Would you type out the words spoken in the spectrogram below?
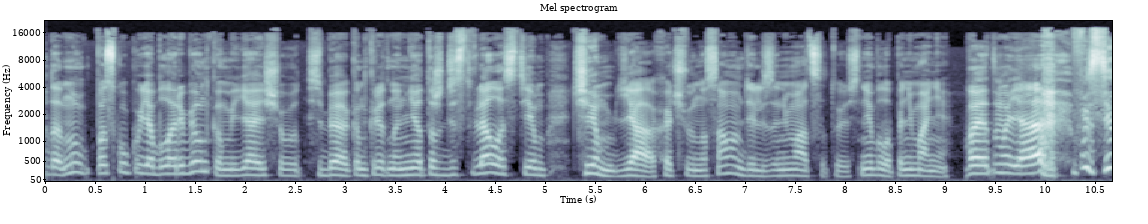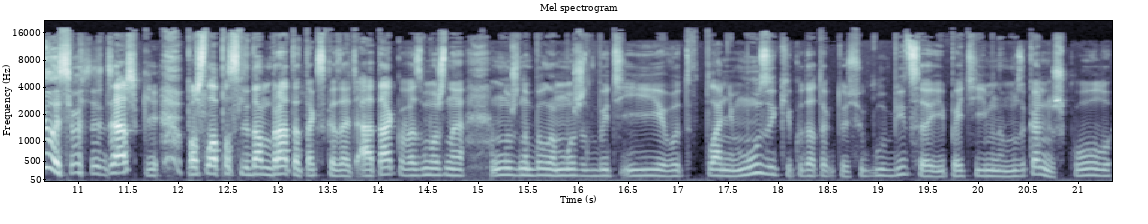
Да, ну, поскольку я была ребенком, и я еще вот себя конкретно не отождествляла с тем, чем я хочу на самом деле заниматься, то есть не было понимания. Поэтому я пустилась в все тяжкие, пошла по следам брата, так сказать. А так, возможно, нужно было, может быть, и вот в плане музыки куда-то, то есть углубиться и пойти именно в музыкальную школу.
